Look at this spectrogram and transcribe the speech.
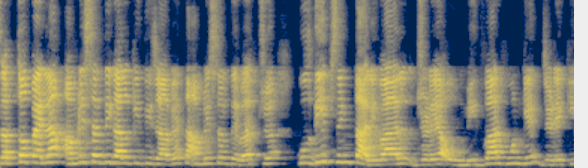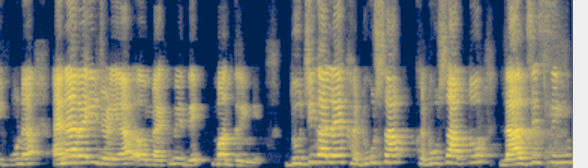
ਸਭ ਤੋਂ ਪਹਿਲਾਂ ਅੰਮ੍ਰਿਤਸਰ ਦੀ ਗੱਲ ਕੀਤੀ ਜਾਵੇ ਤਾਂ ਅੰਮ੍ਰਿਤਸਰ ਦੇ ਵਿੱਚ ਕੁਲਦੀਪ ਸਿੰਘ ਧਾਲੀਵਾਲ ਜਿਹੜੇ ਆ ਉਹ ਉਮੀਦਵਾਰ ਹੋਣਗੇ ਜਿਹੜੇ ਕਿ ਹੁਣ ਐਨਆਰਆਈ ਜਿਹੜੇ ਆ ਮਹਿਕਮੇ ਦੇ ਮੰਤਰੀ ਨੇ। ਦੂਜੀ ਗੱਲ ਹੈ ਖਡੂਰ ਸਾਹਿਬ। ਖਡੂਰ ਸਾਹਿਬ ਤੋਂ ਲਾਲਜੀਤ ਸਿੰਘ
